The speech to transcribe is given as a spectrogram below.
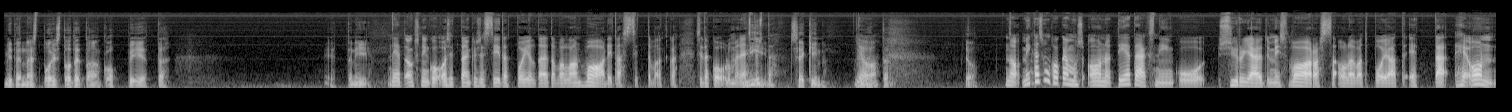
miten näistä poista otetaan koppiin, että – että niin. Niin, että onko niinku osittain kyse siitä, että pojilta ei tavallaan vaadita sitten vaikka sitä koulumenestystä? Niin, sekin. Joo. Että, joo. No, mikä sun kokemus on, tietääks niinku syrjäytymisvaarassa olevat pojat, että he on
